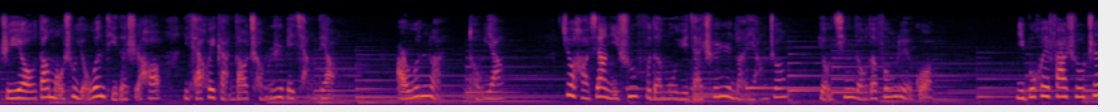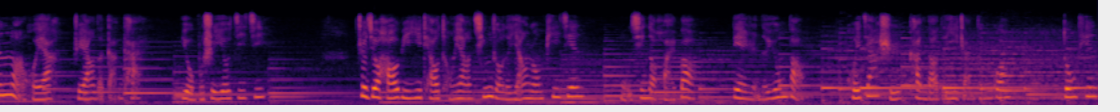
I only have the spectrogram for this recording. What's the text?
只有当某处有问题的时候，你才会感到成日被强调。而温暖同样，就好像你舒服地沐浴在春日暖阳中，有轻柔的风掠过，你不会发出“真暖和呀”这样的感慨，又不是忧唧唧。这就好比一条同样轻柔的羊绒披肩，母亲的怀抱，恋人的拥抱，回家时看到的一盏灯光。冬天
